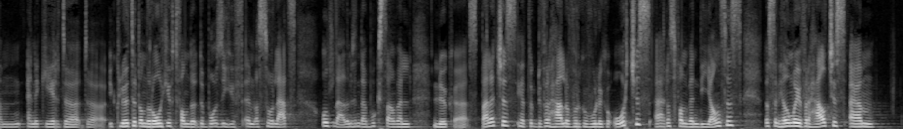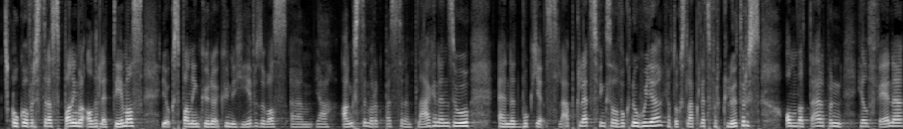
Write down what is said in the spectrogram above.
um, en een keer de, de, je kleuter dan de rol geeft van de, de boze juf en dat zo laat ontladen. Dus in dat boek staan wel leuke spelletjes. Je hebt ook de verhalen voor gevoelige oortjes. Uh, dat is van Wendy Janssens. Dat zijn heel mooie verhaaltjes. Um, ook over stress, spanning, maar allerlei thema's die ook spanning kunnen, kunnen geven, zoals um, ja, angsten, maar ook pesten en plagen en zo. En het boekje Slaapklets vind ik zelf ook een goeie. Je hebt ook Slaapklets voor kleuters, omdat daar op een heel fijne,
